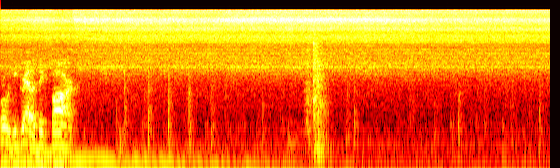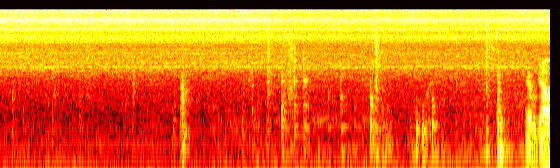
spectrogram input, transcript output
Or we could grab a big bar. Go.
